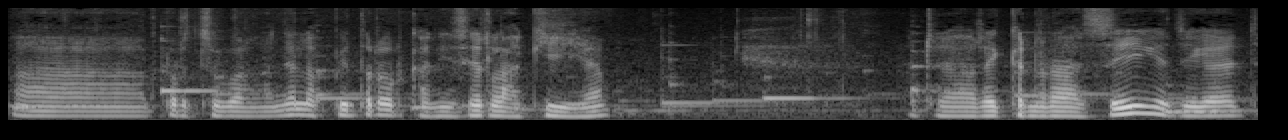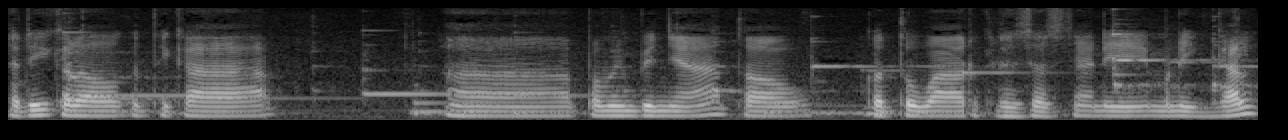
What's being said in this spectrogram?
uh, perjuangannya lebih terorganisir lagi ya ada regenerasi ketika jadi kalau ketika uh, pemimpinnya atau ketua organisasinya ini meninggal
